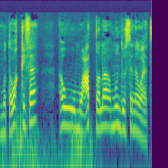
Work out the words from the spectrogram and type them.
متوقفة أو معطلة منذ سنوات.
